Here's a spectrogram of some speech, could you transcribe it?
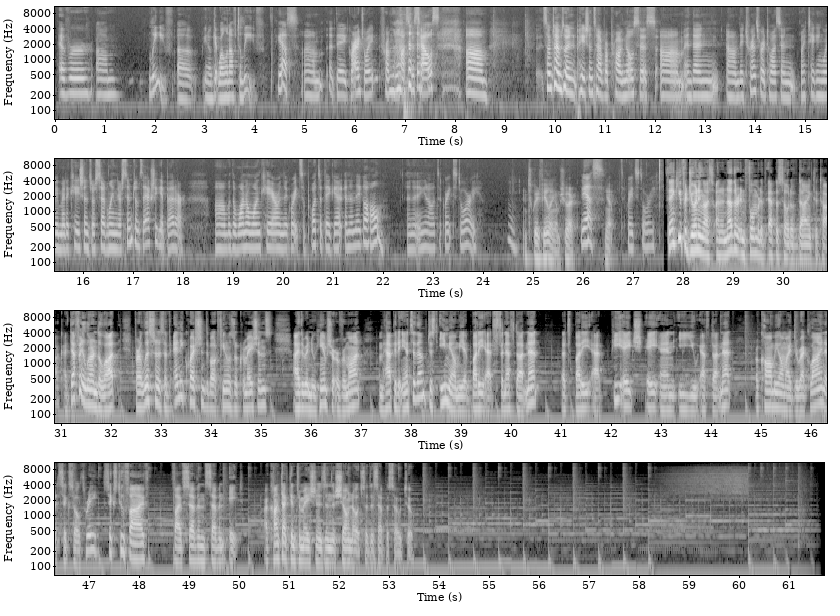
ever um, leave? Uh, you know, get well enough to leave? Yes, um, they graduate from the hospice house. Um, sometimes when patients have a prognosis um, and then um, they transfer it to us, and by taking away medications or settling their symptoms, they actually get better um, with the one-on-one care and the great support that they get, and then they go home, and uh, you know it's a great story. Hmm. It's a great feeling, I'm sure. Yes, Yeah. it's a great story. Thank you for joining us on another informative episode of Dying to Talk. I definitely learned a lot. If our listeners have any questions about funerals or cremations, either in New Hampshire or Vermont, I'm happy to answer them. Just email me at buddy at phaneuf.net. That's buddy at P H A N E U F.net. Or call me on my direct line at 603 625 5778. Our contact information is in the show notes of this episode, too.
